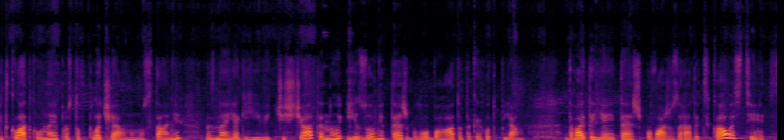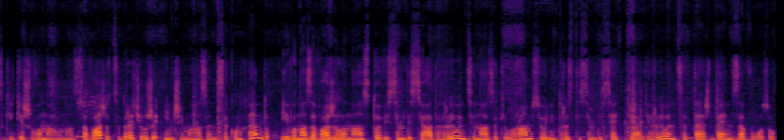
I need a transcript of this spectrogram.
підкладка у неї просто в плачевному стані. Не знаю, як її відчищати. Ну і зовні теж було багато таких от плям. Давайте я її теж поважу заради цікавості, скільки ж вона у нас заважить. Це, до речі, вже інший магазин секонд-хенду. І вона заважила на 180 гривень. Ціна за кілограм. Сьогодні 375 гривень. Це теж день завозу.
